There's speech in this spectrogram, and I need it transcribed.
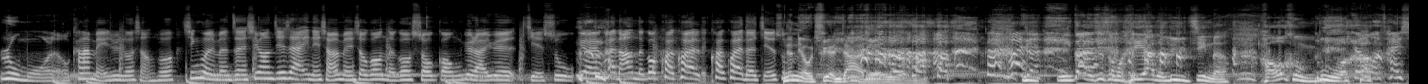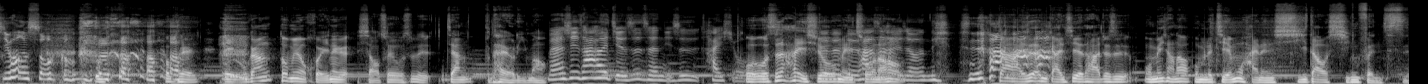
入魔了。我看她每一句都想说，辛苦你们，真希望接下来一年小编没收工能够收工，越来越结束，越来越快，然后能够快快快快的结束。那扭曲人家的留言，快快的！你到底是什么黑暗的滤镜呢？好恐怖啊！我太希望收工。OK，哎、欸，我刚刚都没有回那个小崔，我是不是这样不太有礼貌？没关系，他会解释成你是害羞。我我是害羞，没错。然后，但还是很感谢他，就是我没想到我们的节目还能吸到新粉丝，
